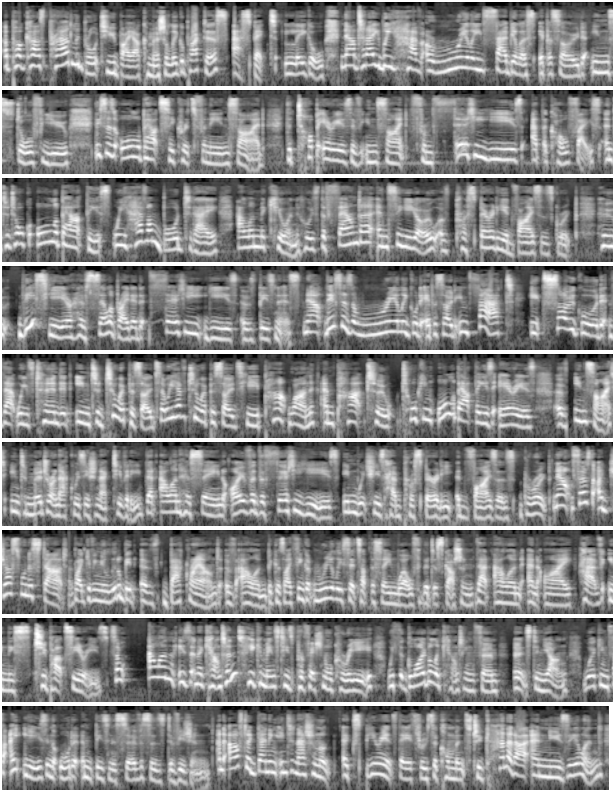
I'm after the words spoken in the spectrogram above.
a podcast proudly brought to you by our commercial legal practice, Aspect Legal. Now, today we have a really fabulous episode in store for you. This is all about secrets from the inside, the top areas of insight from 30 years at the coalface. And to talk all about this, we have on board today Allan McKeown, who is the founder and CEO of Prosperity Advisers Group, who this year have celebrated 30 years of business. Now, this is a really good episode. In fact, it's so good that we've turned it into two episodes. So we have two episodes here, part one and part two, talking all about these areas of insight into merger and acquisition activity that Allan has seen over the 30 years in which he's had Prosperity Advisers Group. Now, first, I just want to start by giving you a little bit of background of Allan because I think it really sets up the scene well for the discussion that Allan and I have in this two part series. So, Allan is an accountant. He commenced his professional career with the global accounting firm Ernst & Young, working for eight years in the audit and business services division. And after gaining international experience there through secondments to Canada and New Zealand,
